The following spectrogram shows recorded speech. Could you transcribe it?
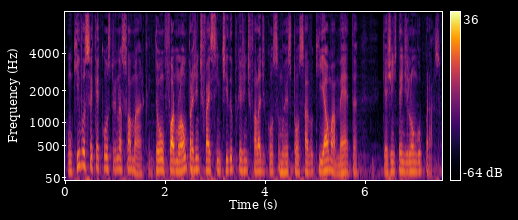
com o que você quer construir na sua marca. Então, Fórmula 1 para a gente faz sentido porque a gente fala de consumo responsável, que é uma meta que a gente tem de longo prazo.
